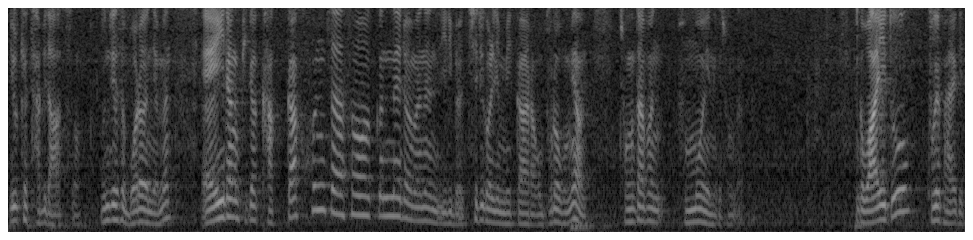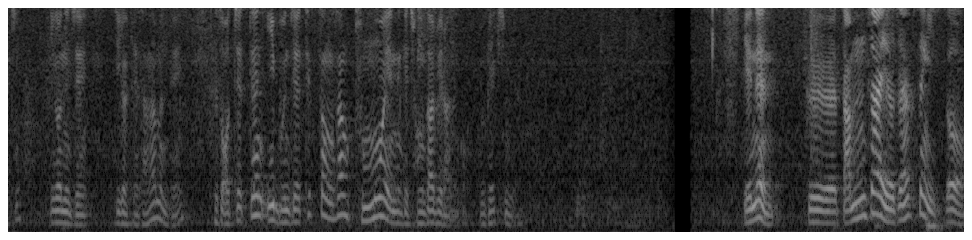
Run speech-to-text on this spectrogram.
이렇게 답이 나왔어. 문제에서 뭐라 했냐면 a랑 b가 각각 혼자서 끝내려면은 일이 며칠이 걸립니까? 라고 물어보면 정답은 분모에 있는 게 정답이야. 그러니까 y도 구해 봐야겠지. 이거는 이제 네가 계산하면 돼. 그래서 어쨌든 이 문제의 특성상 분모에 있는 게 정답이라는 거. 이게 핵심이야. 얘는 그 남자 여자 학생이 있어.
